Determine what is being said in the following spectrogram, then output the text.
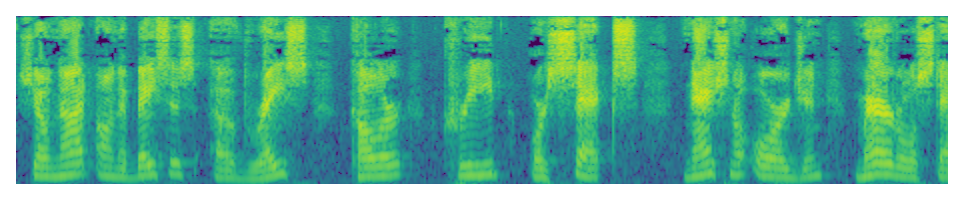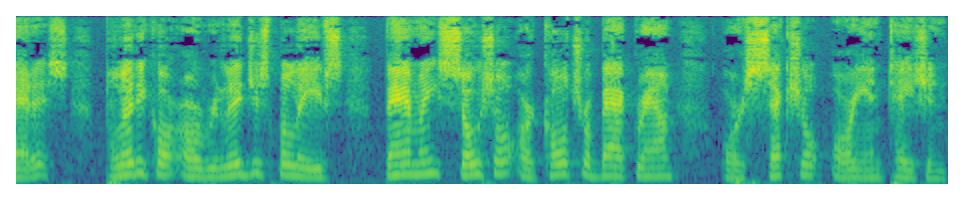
shall not on the basis of race, color, creed, or sex, national origin, marital status, political or religious beliefs, family, social or cultural background, or sexual orientation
